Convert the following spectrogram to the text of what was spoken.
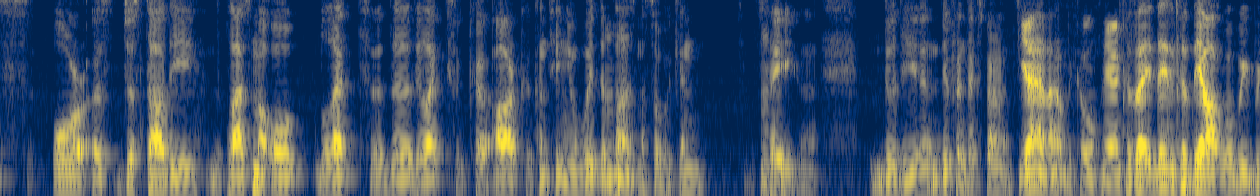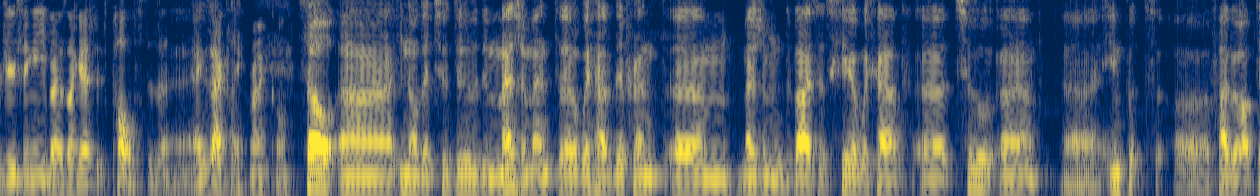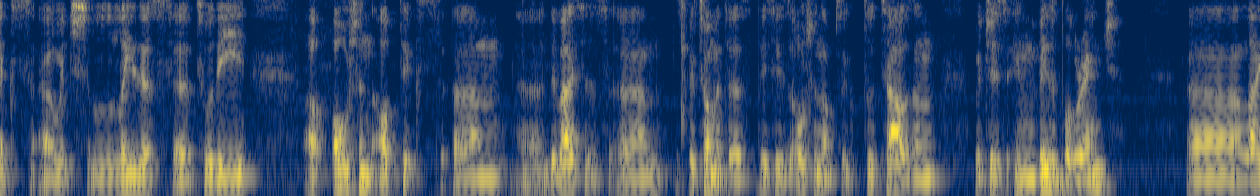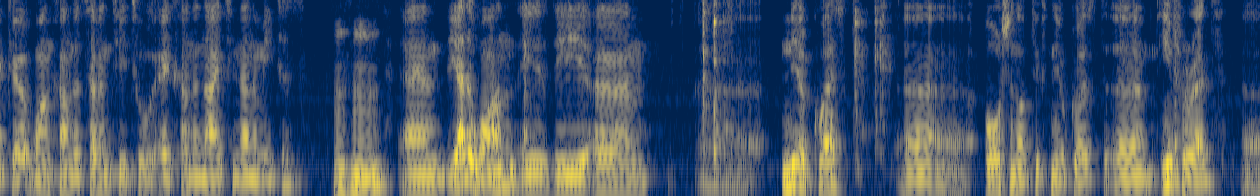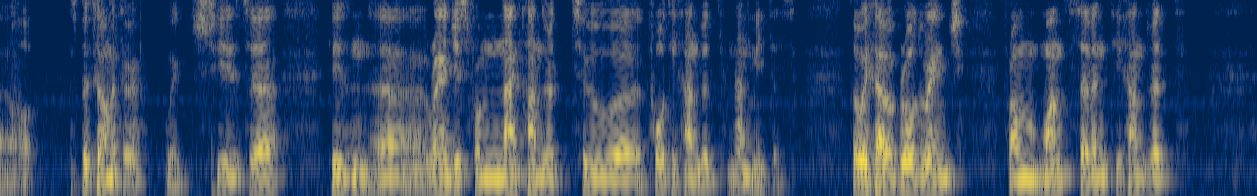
or uh, just study the, plasma or let the, the electric arc continue with the mm -hmm. plasma so we can say mm -hmm do the uh, different experiments. Yeah, that would be cool. Yeah, because because the arc will be producing EVOs, I guess it's pulsed, is it? Uh, exactly. Right. Cool. So uh, in order to do the measurement, uh, we have different um, measurement devices. Here we have uh, two uh, input fiber optics, which lead us to the Ocean Optics um, devices um, spectrometers. This is Ocean Optics 2000, which is in visible range. Uh, like uh, 170 to 890 nanometers. Mm -hmm. And the other one is the um, uh, NIRQuest, Ocean Optics NIRQuest um, infrared spectrometer, which is his uh, ranges from 900 to uh, 4000 nanometers. So we have a broad range from 170,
